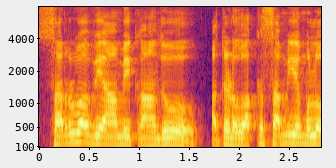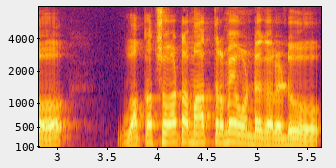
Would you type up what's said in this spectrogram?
సర్వవ్యామి కాదు అతడు ఒక సమయంలో ఒక చోట మాత్రమే ఉండగలడు.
